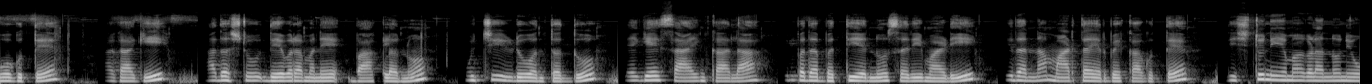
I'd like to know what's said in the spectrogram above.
ಹೋಗುತ್ತೆ. ಹಾಗಾಗಿ ಆದಷ್ಟು ದೇವರ ಮನೆ ಬಾಕ್ಲನ್ನು ಮುಚ್ಚಿ ಇಡುವಂಥದ್ದು. ಬೆಳಗ್ಗೆ ಸಾಯಂಕಾಲ ದೀಪದ ಬತ್ತಿಯನ್ನು ಸರಿ ಮಾಡಿ ಇದನ್ನ ಮಾಡ್ತಾ ಇರಬೇಕಾಗುತ್ತೆ. ಇದಿಷ್ಟು ನಿಯಮಗಳನ್ನು ನೀವು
